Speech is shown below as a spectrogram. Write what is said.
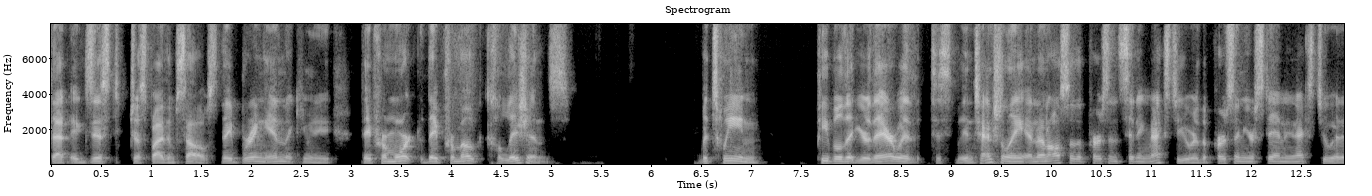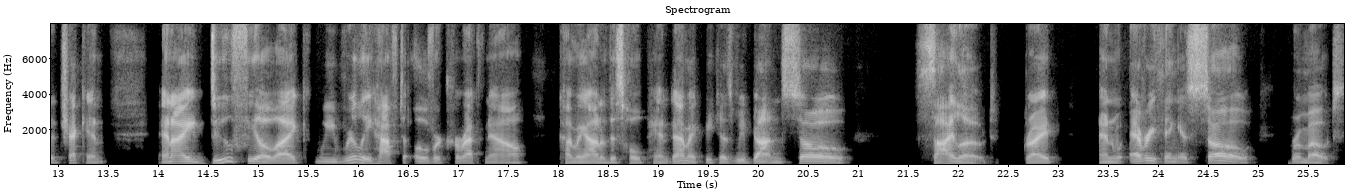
that exist just by themselves. They bring in the community. They promote they promote collisions between people that you're there with to, intentionally and then also the person sitting next to you or the person you're standing next to at a check-in. And i do feel like we really have to overcorrect now coming out of this whole pandemic because we've gotten so siloed right and everything is so remote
